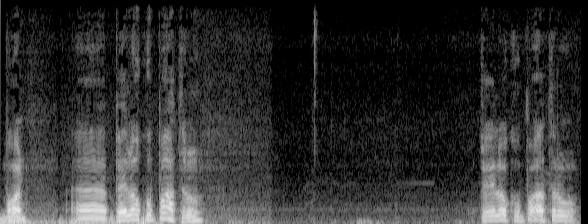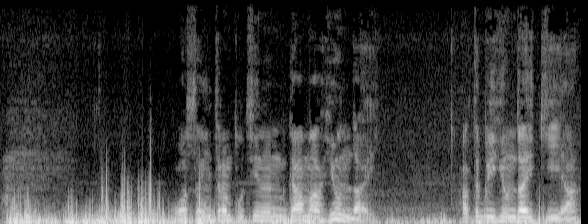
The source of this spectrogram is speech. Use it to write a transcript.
Bun. Uh, pe locul 4 pe locul 4 o să intrăm puțin în gama Hyundai. Ar trebui Hyundai Kia,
